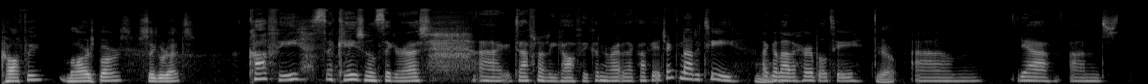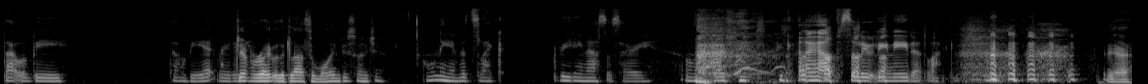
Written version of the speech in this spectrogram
coffee, Mars bars, cigarettes. Coffee, occasional cigarette. Uh, definitely coffee. Couldn't write without coffee. I drink a lot of tea, like a lot of herbal tea. Yeah. Um, yeah, and that would be that would be it really. Do you ever write with a glass of wine beside you? Only if it's like really necessary. Only if I feel like I absolutely need it. Like Yeah.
